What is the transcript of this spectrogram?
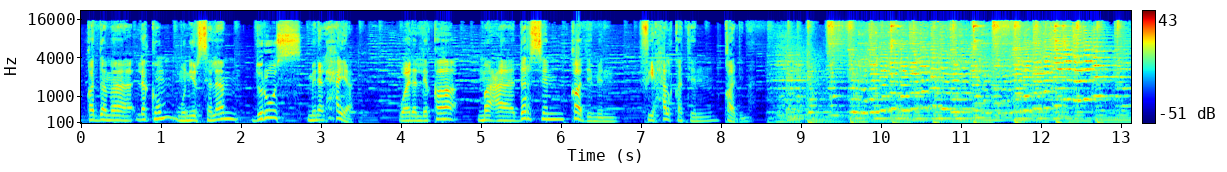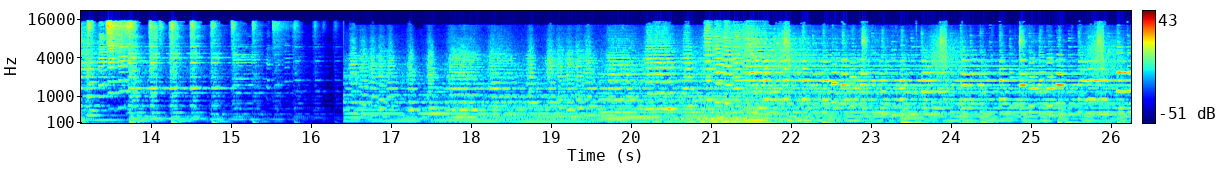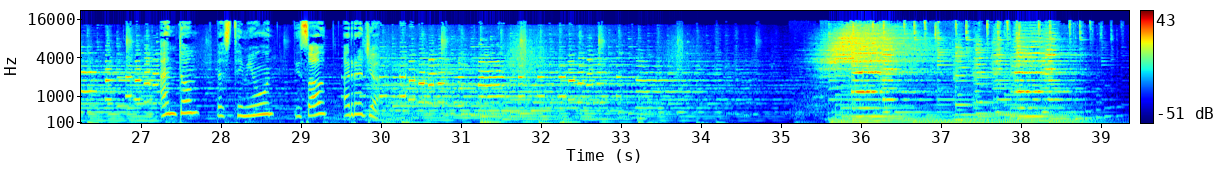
قدم لكم منير سلام دروس من الحياة وإلى اللقاء مع درس قادم في حلقة قادمة. تستمعون لصوت الرجاء.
